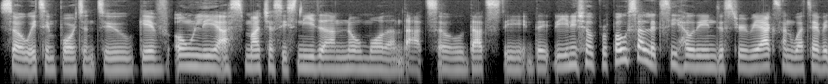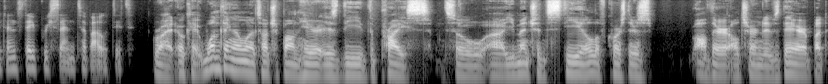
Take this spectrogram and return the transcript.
So it's important to give only as much as is needed and no more than that. So that's the, the, the initial proposal. Let's see how the industry reacts and what evidence they present about it. Right. Okay. One thing i want to touch upon here is the the price. So uh, you mentioned steel. Of course there's other alternatives there. But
